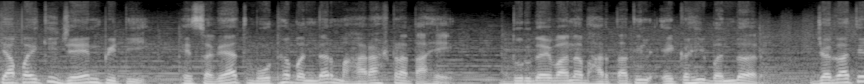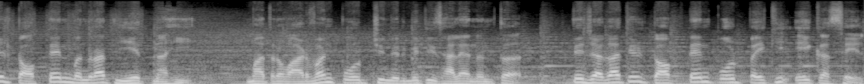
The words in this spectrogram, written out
त्यापैकी जैन पी टी हे सगळ्यात मोठं बंदर महाराष्ट्रात आहे. दुर्दैवानं भारतातील एकही बंदर जगातील टॉप टेन बंदरात येत नाही. मात्र वाढवण पोर्टची निर्मिती झाल्यानंतर ते जगातील टॉप टेन पोर्टपैकी एक असेल.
